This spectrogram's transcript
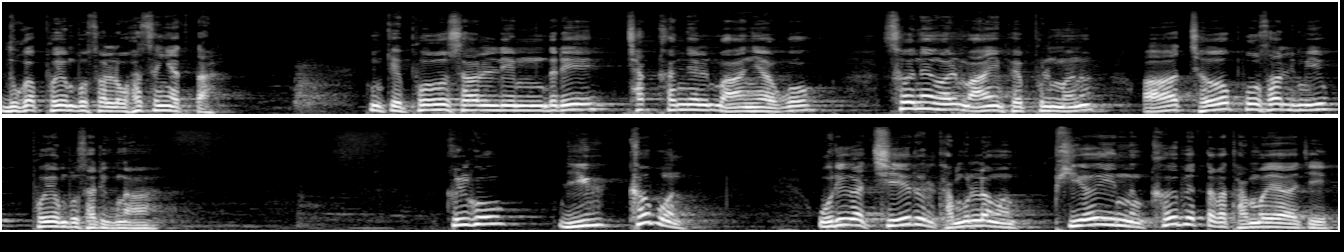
누가 보현보살로 화생했다. 이렇게 보살님들이 착한 일 많이 하고 선행을 많이 베풀면은 아, 저 보살님이 보현보살이구나. 그리고 이 컵은 우리가 지혜를 담으려면 비어있는 컵에다가 담아야지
